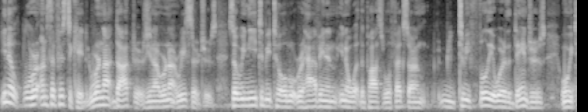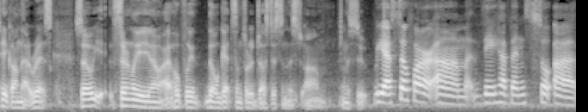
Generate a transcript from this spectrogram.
you know we're unsophisticated. We're not doctors. You know we're not researchers. So we need to be told what we're having and you know what the possible effects are, and to be fully aware of the dangers when we take on that risk. So certainly, you know, I, hopefully they'll get some sort of justice in this um, in this suit. Yeah, so far um, they have been so uh,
